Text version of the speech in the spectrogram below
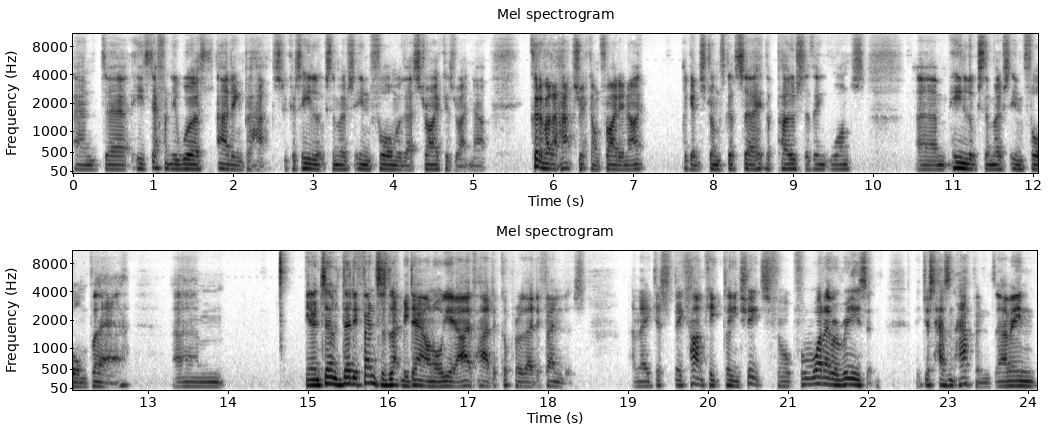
and uh, he's definitely worth adding perhaps because he looks the most in form of their strikers right now. Could have had a hat trick on Friday night against Strømsgodset, hit the post, I think, once. Um, he looks the most informed there. Um, you know, in terms of their defense has let me down all year. I've had a couple of their defenders, and they just they can't keep clean sheets for for whatever reason. It just hasn't happened. I mean,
